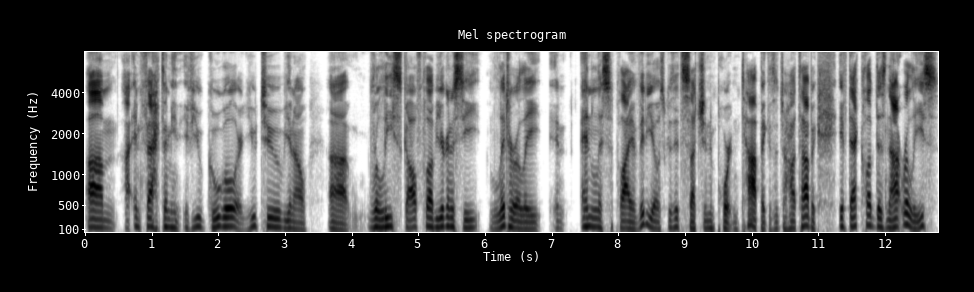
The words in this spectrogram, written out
Um, in fact, I mean, if you Google or YouTube, you know, uh, release golf club, you're going to see literally an endless supply of videos because it's such an important topic. It's such a hot topic. If that club does not release,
